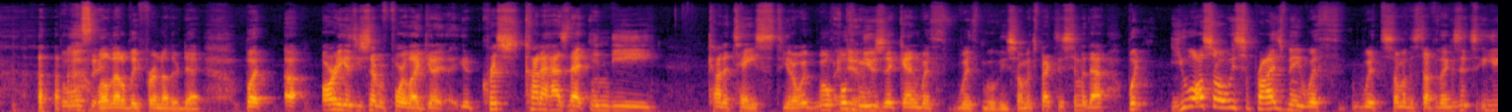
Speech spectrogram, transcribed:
but we'll see. Well, that'll be for another day. But uh, Artie, as you said before, like uh, Chris kind of has that indie kind of taste, you know, with, both music and with with movies. So I'm expecting some of that. But You also always surprise me with with some of the stuff because it's you,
